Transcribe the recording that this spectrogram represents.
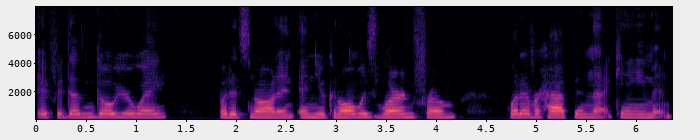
if it doesn't go your way but it's not and, and you can always learn from whatever happened that game and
